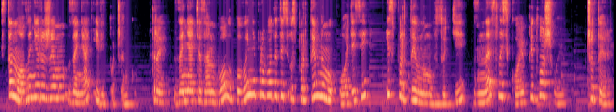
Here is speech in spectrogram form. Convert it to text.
встановлені режимом занять і відпочинку. 3. Заняття з гандболу повинні проводитись у спортивному одязі і спортивному взутті з неслизькою підошвою. 4.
